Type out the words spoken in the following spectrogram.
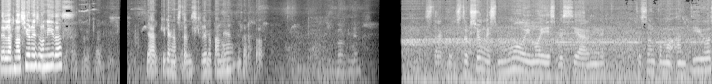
De las Naciones Unidas. Que alquilan hasta bicicleta también. Esta construcción es muy, muy especial, mire. Estos son como antiguos,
